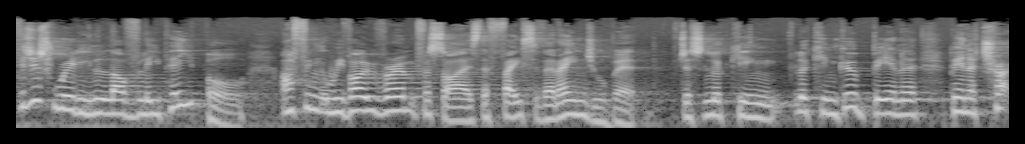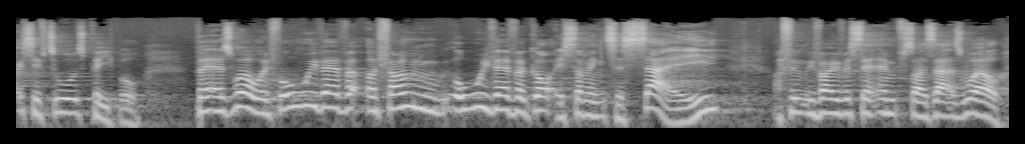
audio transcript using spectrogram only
They're just really lovely people. I think that we've overemphasized the face of an angel bit, just looking, looking good, being, a, being attractive towards people. But as well, if all we've ever, if only all we've ever got is something to say, I think we've overemphasized that as well.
